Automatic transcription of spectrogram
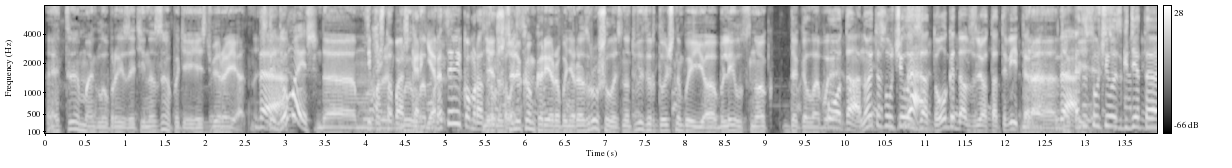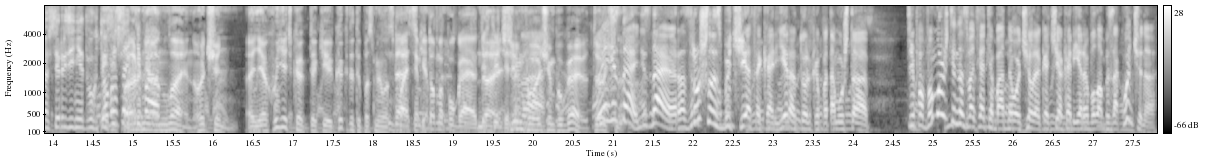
Это могло произойти на Западе, есть вероятность. Да. Ты думаешь? Да, может, Типа, чтобы аж было карьера бы. целиком Нет, ну разрушилась. целиком карьера бы не разрушилась, но Твиттер точно бы ее облил с ног до головы. О, да, но это случилось Да. задолго до взлета Твиттера. Да, Да. так и Это есть. случилось где-то в середине 2000 просто, Парни типа- онлайн очень... Они охуеть как такие... Как это ты посмела Да, спать с симптомы кем-то? пугают, Да, действительно. симпы Да. очень пугают, Ну, точно. я не знаю, не знаю, разрушилась бы чья-то карьера только потому что... Типа, вы можете назвать хотя бы одного человека, чья карьера была бы закончена?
